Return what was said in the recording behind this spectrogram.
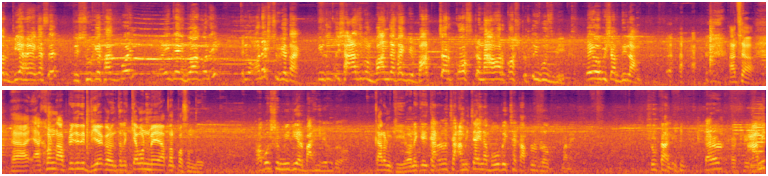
তোর বিয়ে হয়ে গেছে তুই সুখে থাকবই এইটাই দোয়া করি তুই অনেক সুখে থাক কিন্তু তুই সারা জীবন বাঞ্জা থাকবি বাচ্চার কষ্ট না হওয়ার কষ্ট তুই বুঝবি এই অভিশাপ দিলাম। আচ্ছা এখন আপনি যদি বিয়ে করেন তাহলে কেমন মেয়ে আপনার পছন্দ? অবশ্যই মিডিয়ার বাহিরে হতে হবে। কারণ কি? অনেকেই কারণ হচ্ছে আমি চাই না বউ বেচ্ছা কাপড় ব্লগ মানে টোটালি কারণ আমি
